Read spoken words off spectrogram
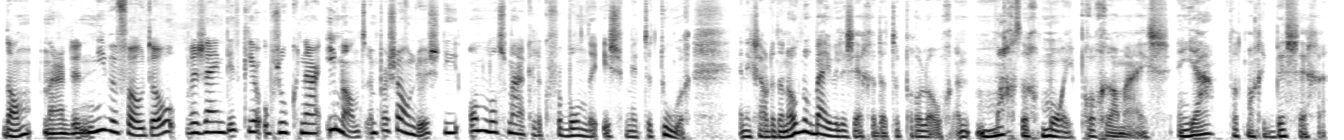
Dan naar de nieuwe foto. We zijn dit keer op zoek naar iemand, een persoon dus... die onlosmakelijk verbonden is met de Tour. En ik zou er dan ook nog bij willen zeggen dat de proloog... een machtig mooi programma is. En ja, dat mag ik best zeggen.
